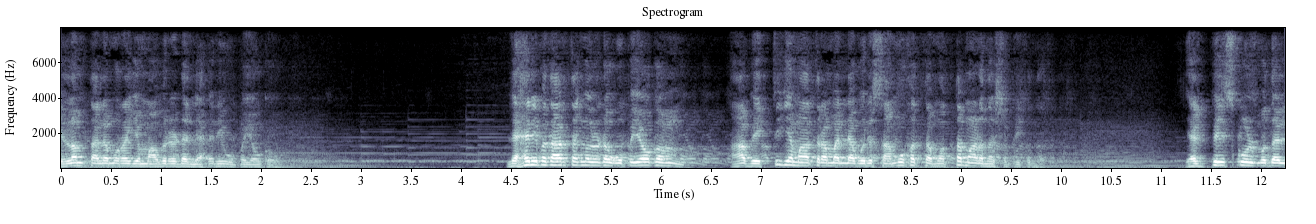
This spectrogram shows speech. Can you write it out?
ഇളം തലമുറയും അവരുടെ ലഹരി ഉപയോഗവും. ലഹരി പദാർത്ഥങ്ങളുടെ ഉപയോഗം ആ വ്യക്തിയെ മാത്രമല്ല ഒരു സമൂഹത്തെ മൊത്തമാണ് നശിപ്പിക്കുന്നത്. എൽ പി സ്കൂൾ മുതൽ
